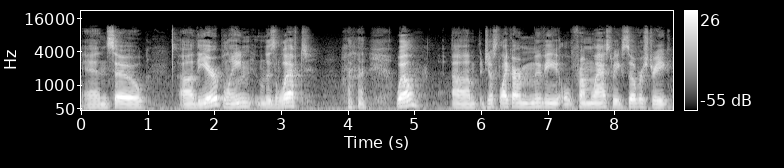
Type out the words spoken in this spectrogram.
And so uh, the airplane is left, well, um, just like our movie from last week, Silver Streak,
